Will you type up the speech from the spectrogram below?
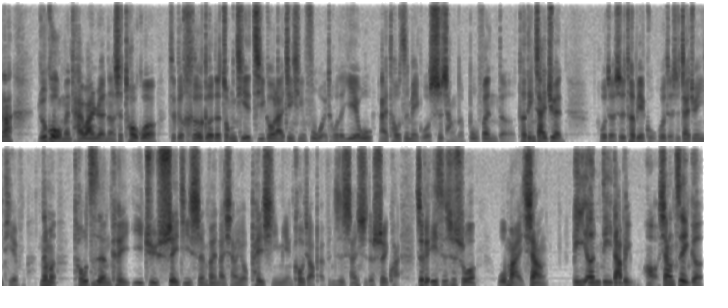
那如果我们台湾人呢，是透过这个合格的中介机构来进行复委托的业务，来投资美国市场的部分的特定债券。或者是特别股，或者是债券 ETF，那么投资人可以依据税籍身份来享有配息免扣缴百分之三十的税款。这个意思是说，我买像 BNDW，好像这个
